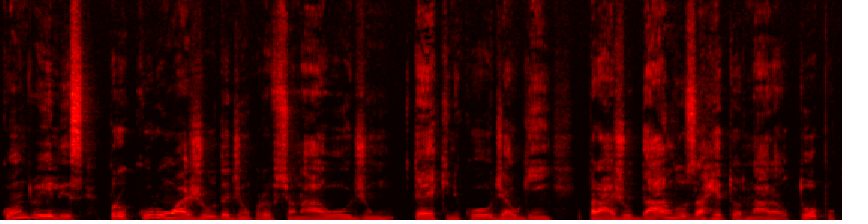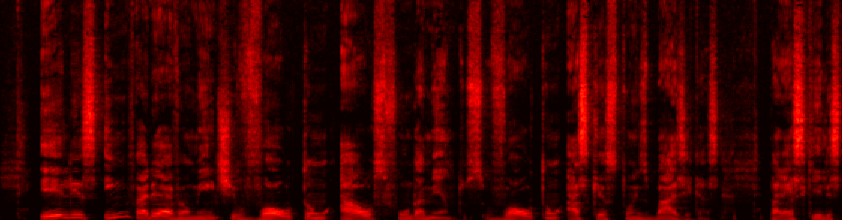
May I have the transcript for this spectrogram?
quando eles procuram a ajuda de um profissional ou de um técnico ou de alguém para ajudá-los a retornar ao topo, eles invariavelmente voltam aos fundamentos, voltam às questões básicas. Parece que eles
